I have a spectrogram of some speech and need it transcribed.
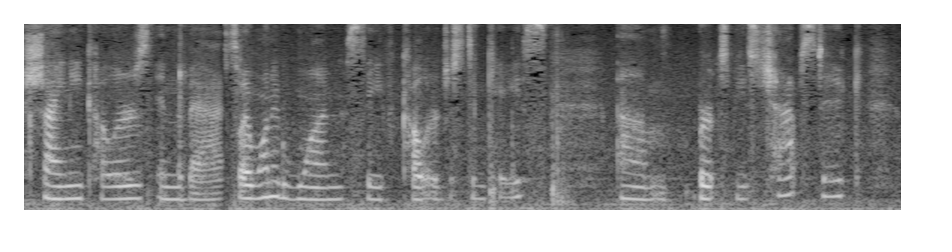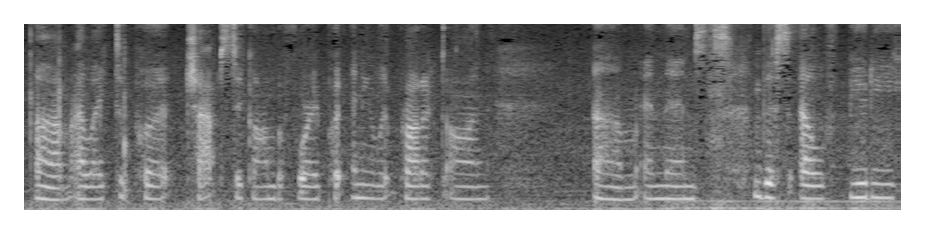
shiny colors in the bag, so I wanted one safe color just in case. Um, Burt's Bees chapstick. Um, I like to put chapstick on before I put any lip product on. Um, and then this e.l.f. Beauty,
